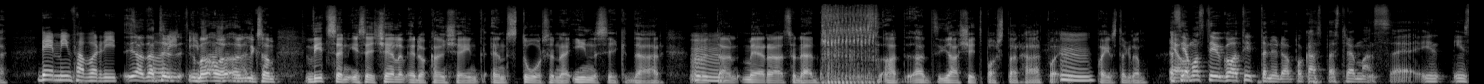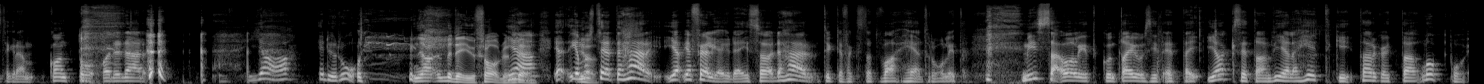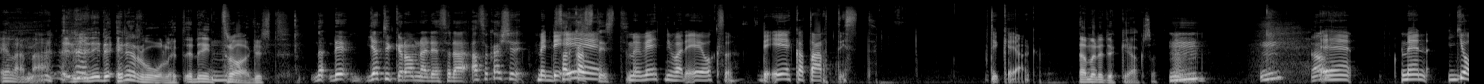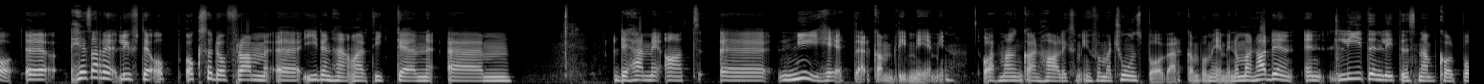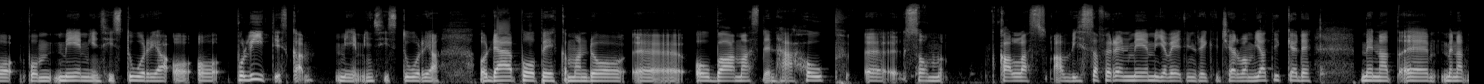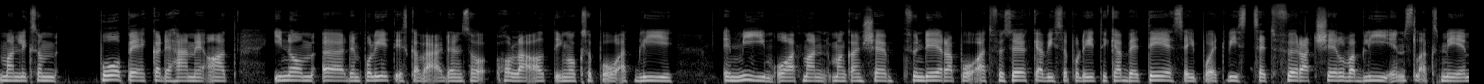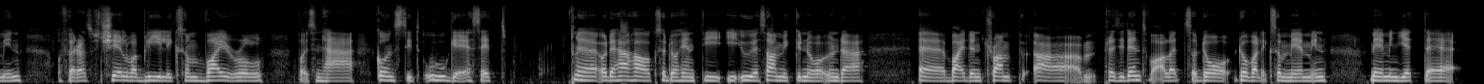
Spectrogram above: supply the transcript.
Äh, det är min favorit. Ja, det, favorit och, och, liksom, vitsen i sig själv är då kanske inte en stor sån insikt där, mm. utan mera sådär att, att jag shitpostar här på, mm. på Instagram. Alltså jag måste ju gå och titta nu då på Kasper Strömmans eh, Instagram-konto och det där Ja, är du rolig? Ja, men det är ju frågan ja. Jag, jag måste ja. säga att det här, jag, jag, följer ju dig, så det här tyckte jag faktiskt att var helt roligt. Missä olit, kun tajusit, että jaksetaan vielä hetki tarkoittaa loppuelämää? Är det, är det roligt? Är det inte mm. tragiskt? Det, jag tycker om när det är sådär, alltså kanske men det sarkastiskt. Är, men vet ni vad det är också? Det är katartiskt. Tycker jag. Ja, men det tycker jag också. Mm. Mm. Ja. Eh, men ja, eh, Hesare lyfte upp också då fram eh, i den här artikeln eh, det här med att eh, nyheter kan bli memin och att man kan ha liksom informationspåverkan på memin. Och man hade en, en liten, liten snabbkoll på, på memins historia och, och politiska memins historia. Och där påpekar man då eh, Obamas den här Hope eh, som kallas av vissa för en meme. Jag vet inte riktigt själv om jag tycker det. Men att, eh, men att man liksom påpekar det här med att inom eh, den politiska världen så håller allting också på att bli en meme och att man, man kanske funderar på att försöka vissa politiker bete sig på ett visst sätt för att själva bli en slags memin och för att själva bli liksom viral på ett sånt här konstigt OG-sätt. Eh, och det här har också då hänt i, i USA mycket nu under Biden-Trump-presidentvalet. Ehm, så då, då var liksom med min, med min jätte...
